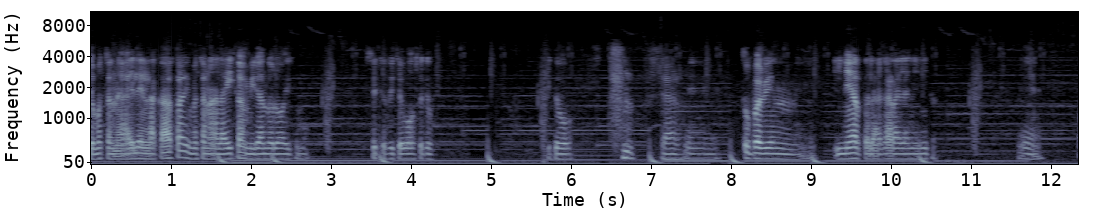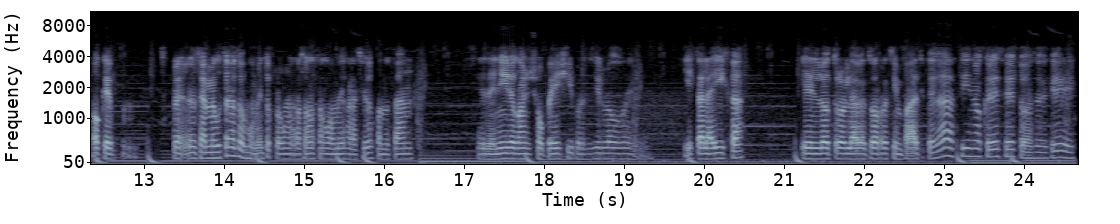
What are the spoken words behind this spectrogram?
te muestran a él en la casa y muestran a la hija mirándolo ahí como, sé que fuiste vos, sé que fuiste vos. Claro. Eh, Súper bien inerte la cara de la niñita. Eh, ok, o sea, me gustan esos momentos por alguna razón, son como medio graciosos cuando están eh, De Niro con Joe Pesci, por decirlo, eh, y está la hija, y el otro la ve todo re simpático, ah, sí, no querés esto, no sé qué,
